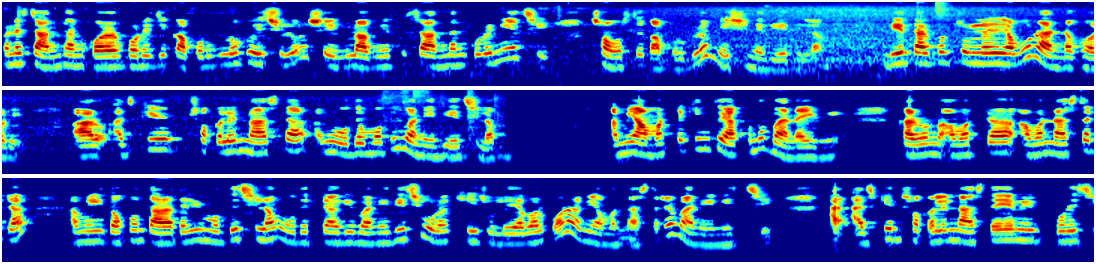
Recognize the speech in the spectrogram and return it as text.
মানে স্নান ধান করার পরে যে কাপড়গুলো হয়েছিল সেইগুলো আমি একটু স্নান ধান করে নিয়েছি, সমস্ত কাপড়গুলো মেশিনে দিয়ে দিলাম। দিয়ে তারপর চলে যাব রান্নাঘরে। আর আজকে সকালের নাস্তা আমি ওদের মতোই বানিয়ে দিয়েছিলাম। আমি আমারটা কিন্তু এখনও বানাইনি। কারণ আমারটা, আমার নাস্তাটা আমি তখন তাড়াতাড়ির মধ্যে ছিলাম, ওদেরটা আগে বানিয়ে দিয়েছি, ওরা খেয়ে চলে যাওয়ার পর আমি আমার নাস্তাটা বানিয়ে নিচ্ছি। আর আজকে সকালের নাস্তায় আমি করেছি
